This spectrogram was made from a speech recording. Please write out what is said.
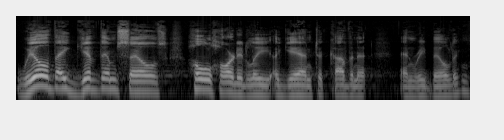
Will they give themselves wholeheartedly again to covenant and rebuilding?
